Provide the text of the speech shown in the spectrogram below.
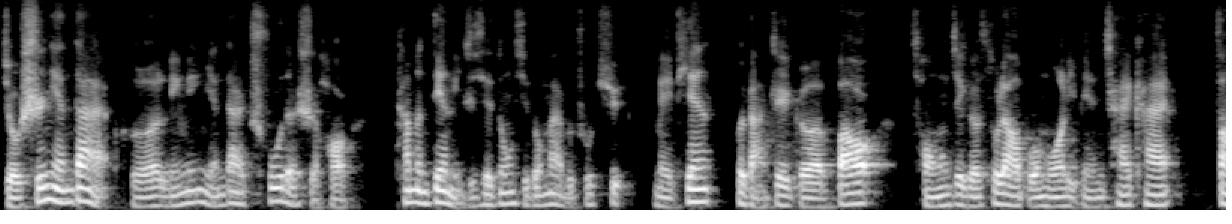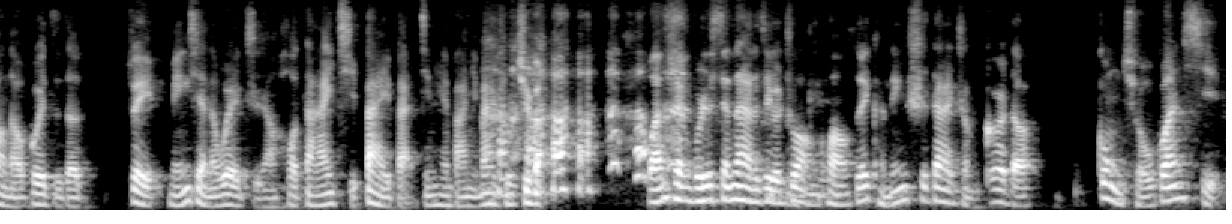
九十年代和零零年代初的时候，他们店里这些东西都卖不出去。每天会把这个包从这个塑料薄膜里边拆开，放到柜子的最明显的位置，然后大家一起拜一拜，今天把你卖出去吧。完全不是现在的这个状况，所以肯定是在整个的供求关系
